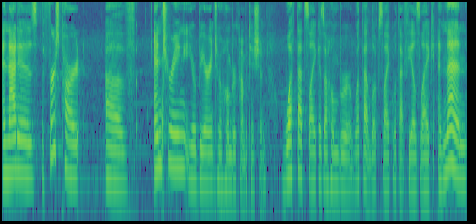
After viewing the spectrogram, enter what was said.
And that is the first part of entering your beer into a homebrew competition, what that's like as a homebrewer, what that looks like, what that feels like, and then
